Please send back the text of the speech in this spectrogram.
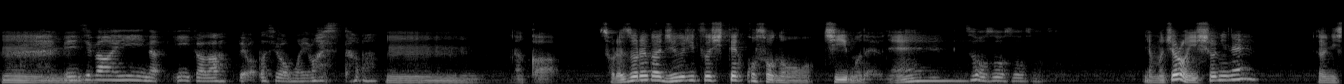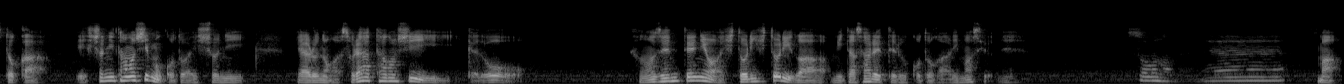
うーん。一番いいないいかなって私は思いました。うーん。なんか、それぞれが充実してこそのチームだよね。そうそうそうそういや、もちろん一緒にね、土日とか、一緒に楽しむことは一緒にやるのが、それは楽しいけど、その前提には一人一人が満たされてることがありますよね。そうなんだよね。まあ、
